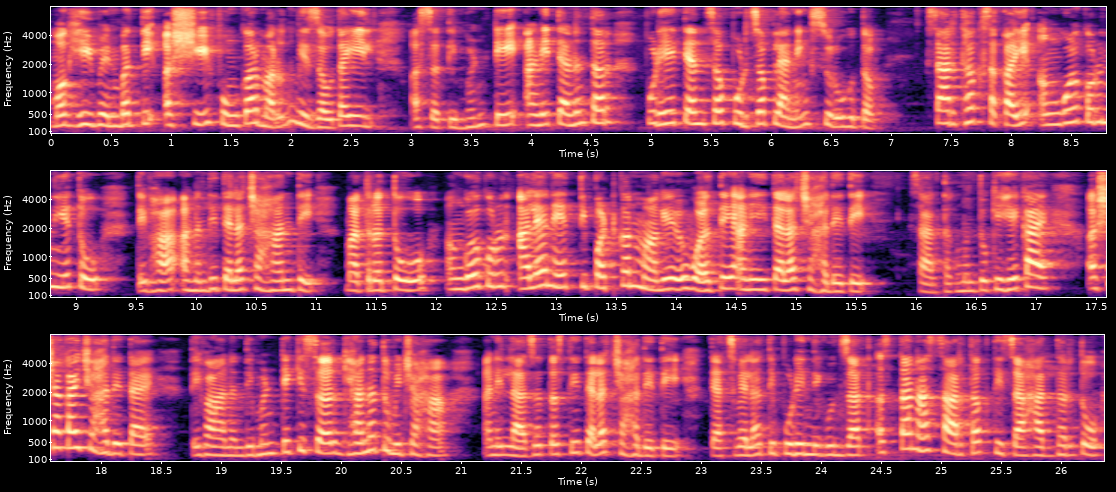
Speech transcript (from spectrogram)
मग ही मेणबत्ती अशी फुंकर मारून विझवता येईल असं ती म्हणते आणि त्यानंतर पुढे त्यांचं पुढचं प्लॅनिंग सुरू होतं. सार्थक सकाळी अंघोळ करून येतो तेव्हा आनंदी त्याला चहा आणते. मात्र तो अंघोळ करून आल्याने ती पटकन मागे वळते आणि त्याला चहा देते. सार्थक म्हणतो की हे काय? अशा काय चहा देताय? तेव्हा आनंदी म्हणते की सर घ्या ना तुम्ही चहा. आणि लाजत असती त्याला चहा देते. त्याच वेळेला ती पुढे निघून जात असताना सार्थक तिचा हात धरतो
